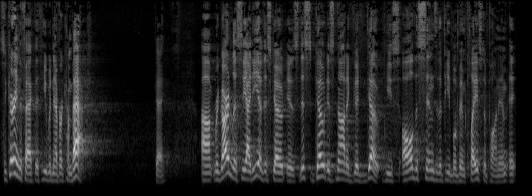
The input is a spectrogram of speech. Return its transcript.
securing the fact that he would never come back. Okay? Um, regardless, the idea of this goat is this goat is not a good goat. He's all the sins of the people have been placed upon him. It,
